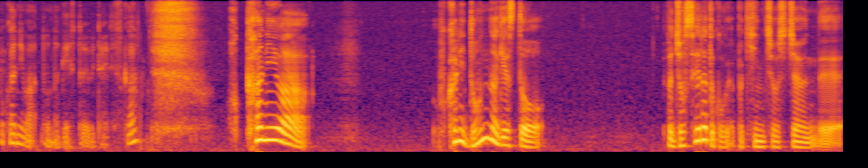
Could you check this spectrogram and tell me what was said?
他にはどんなゲストを呼びたいですか？他には他にどんなゲストやっぱ女性だとこうやっぱ緊張しちゃうんで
